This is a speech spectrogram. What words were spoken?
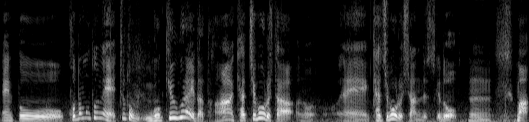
えっ、ー、と、子供とね、ちょっと5球ぐらいだったかな？キャッチボールしたの、えー、キャッチボールしたんですけど、うん。まあ、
